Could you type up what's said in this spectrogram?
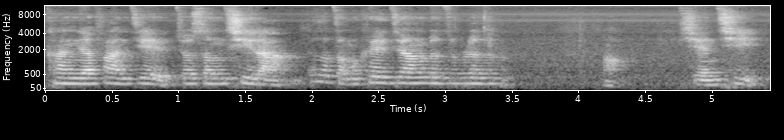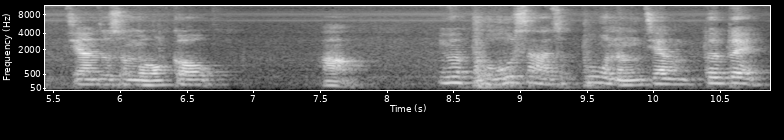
看人家犯戒就生气啦。这个怎么可以这样的？是不是？啊，嫌弃，这样就是魔沟啊。因为菩萨是不能这样，对不对？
